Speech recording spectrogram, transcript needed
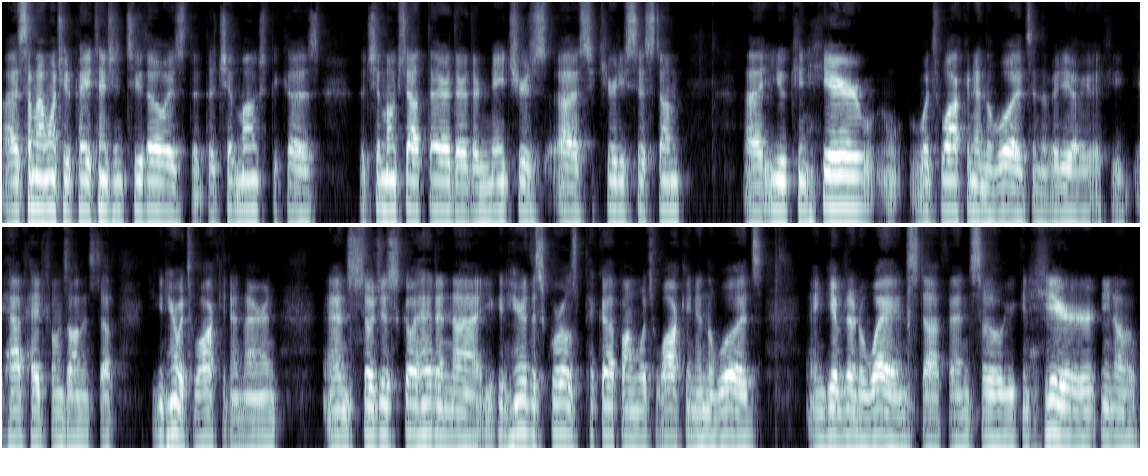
Uh, something I want you to pay attention to though is the, the chipmunks because the chipmunks out there, they're, they're nature's uh, security system. Uh, you can hear what's walking in the woods in the video if you have headphones on and stuff. You can hear what's walking in there, and and so just go ahead and uh, you can hear the squirrels pick up on what's walking in the woods and giving it away and stuff. And so you can hear you know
